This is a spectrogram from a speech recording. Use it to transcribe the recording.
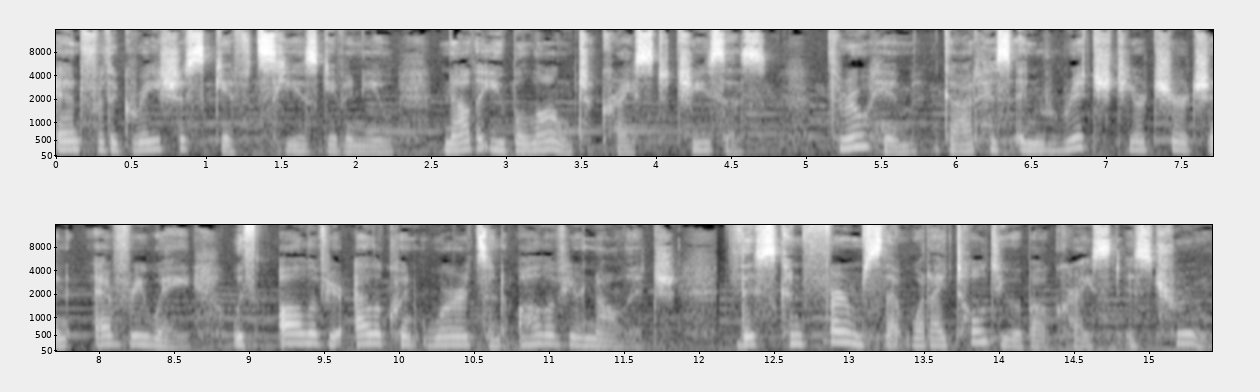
and for the gracious gifts He has given you now that you belong to Christ Jesus. Through Him, God has enriched your church in every way with all of your eloquent words and all of your knowledge. This confirms that what I told you about Christ is true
